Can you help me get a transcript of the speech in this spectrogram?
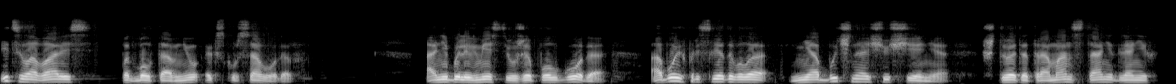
и целовались под болтовню экскурсоводов. Они были вместе уже полгода, обоих преследовало необычное ощущение, что этот роман станет для них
